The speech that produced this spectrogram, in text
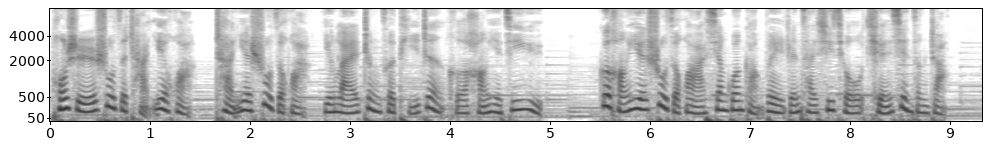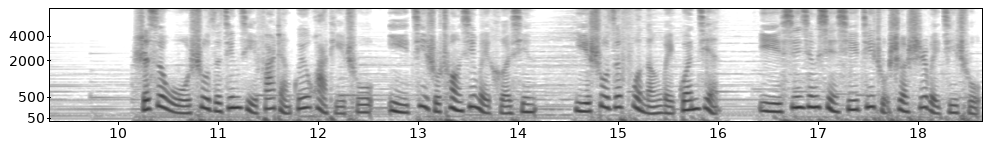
同时数字产业化、产业数字化迎来政策提振和行业机遇，各行业数字化相关岗位人才需求全线增长。“十四五”数字经济发展规划提出，以技术创新为核心，以数字赋能为关键，以新兴信息基础设施为基础，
